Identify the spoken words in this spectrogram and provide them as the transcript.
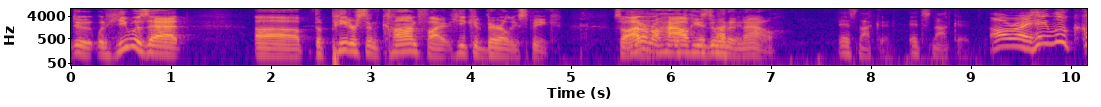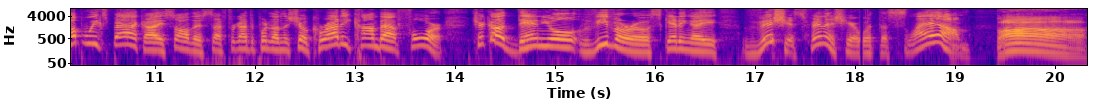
dude, when he was at uh, the Peterson Khan fight, he could barely speak. So I don't know how he's doing it now. It's not good. It's not good. All right. Hey, Luke, a couple weeks back, I saw this. I forgot to put it on the show. Karate Combat 4. Check out Daniel Viveros getting a vicious finish here with the slam. Bah.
